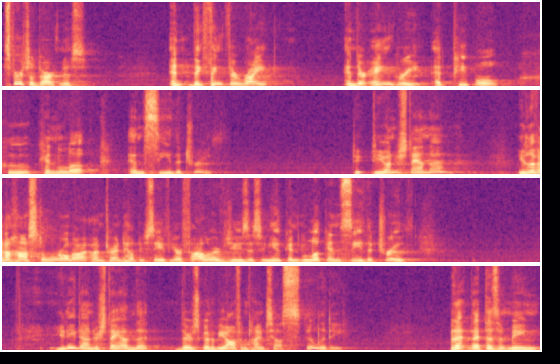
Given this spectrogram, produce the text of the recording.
spiritual darkness, and they think they're right, and they're angry at people who can look and see the truth. Do, do you understand that? You live in a hostile world. I'm trying to help you see. If you're a follower of Jesus and you can look and see the truth, you need to understand that there's going to be oftentimes hostility. But that, that doesn't mean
